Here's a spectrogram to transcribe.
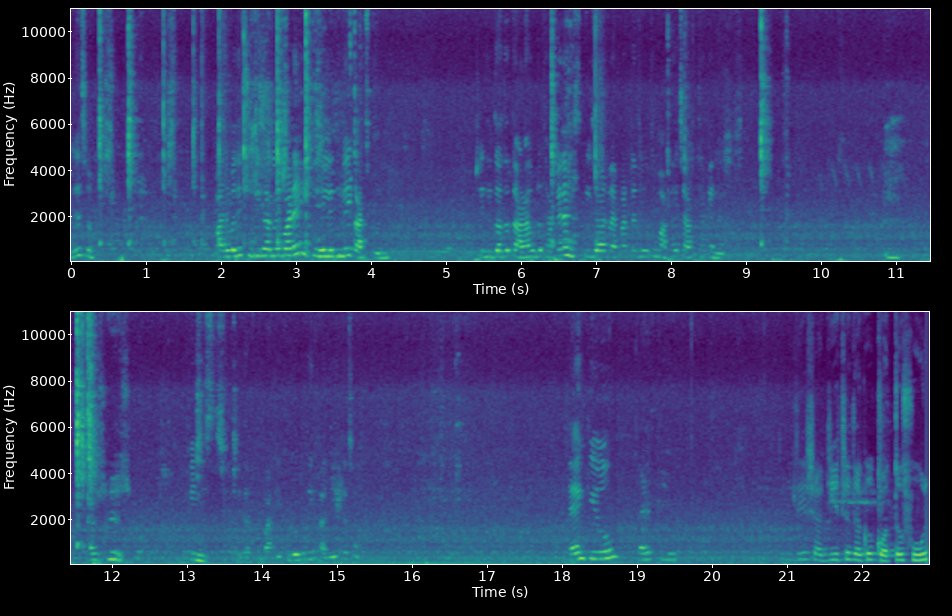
বুঝেছ? মাঝে মাঝে ছুটি থাকলে পরে একটু হেলে ধুলেই কাজ করি। সেদিন তত তাড়াহুড়ো থাকে না, স্কুল যাওয়ার ব্যাপারটা যেহেতু মাথায় চাপ থাকে না। ফিনিশ দেখো বাটি পুরোপুরি খালি রেখেছো থ্যাংক ইউ থ্যাংক ইউ দিয়ে সাজিয়েছে দেখো কত ফুল।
